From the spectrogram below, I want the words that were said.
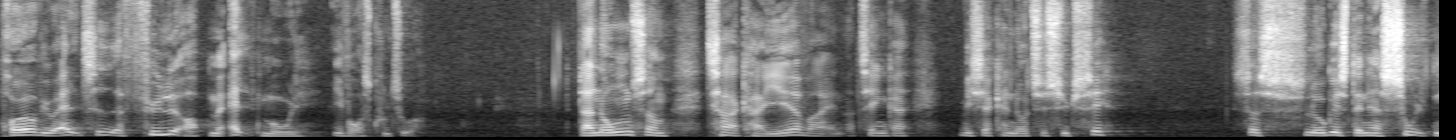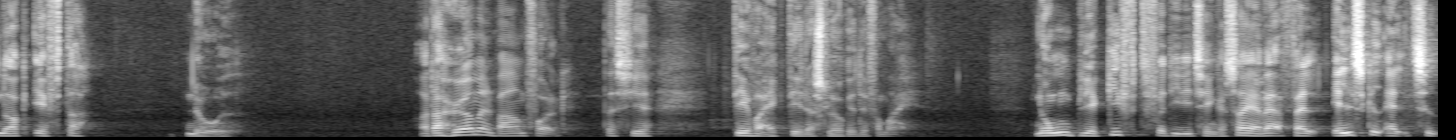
prøver vi jo altid at fylde op med alt muligt i vores kultur. Der er nogen, som tager karrierevejen og tænker, hvis jeg kan nå til succes, så slukkes den her sult nok efter noget. Og der hører man bare om folk, der siger, det var ikke det, der slukkede det for mig. Nogen bliver gift, fordi de tænker, så er jeg i hvert fald elsket altid.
